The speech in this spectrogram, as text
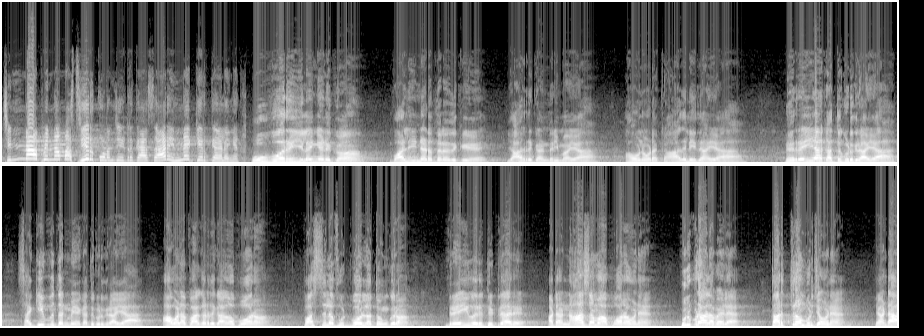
சின்ன பின்னமா சீர்குலைஞ்சிட்டு இருக்கா சார்? இன்னைக்கு இருக்க இளைஞன். ஒவ்வொரு இளைஞனுக்கும் வழி நடத்துறதுக்கு யார் இருக்கான்னு தெரியுமாயா அவனோட காதலி தான்யா நிறைய கற்றுக் கொடுக்குறாயா? சகிப்புத்தன்மையை கற்றுக் கொடுக்குறாயா? அவளை பார்க்கறதுக்காக போகிறான் பஸ்ஸில் ஃபுட்போலில் தொங்குறான். டிரைவர் திட்டுறாரு. அடா நாசமா போகிறவனே உருப்பிடாத பயல தர்த்திரம் பிடிச்சவனே. ஏன்டா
